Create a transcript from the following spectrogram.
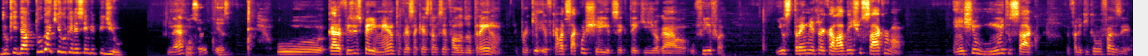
do que dar tudo aquilo que ele sempre pediu? Né? Com certeza. O... Cara, eu fiz um experimento com essa questão que você falou do treino, porque eu ficava de saco cheio de você ter que jogar o FIFA. E os treinos intercalados enchem o saco, irmão. Enche muito o saco. Eu falei, o que, que eu vou fazer?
